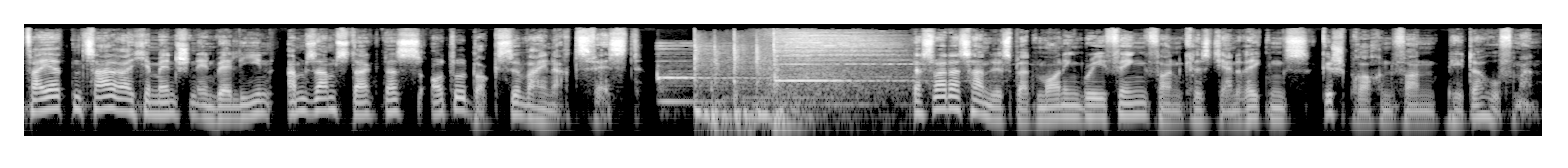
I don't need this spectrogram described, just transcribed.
feierten zahlreiche Menschen in Berlin am Samstag das orthodoxe Weihnachtsfest. Das war das Handelsblatt Morning Briefing von Christian Rickens, gesprochen von Peter Hofmann.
